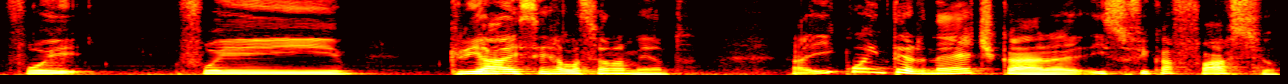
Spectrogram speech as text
foi, foi criar esse relacionamento. Aí com a internet, cara, isso fica fácil.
